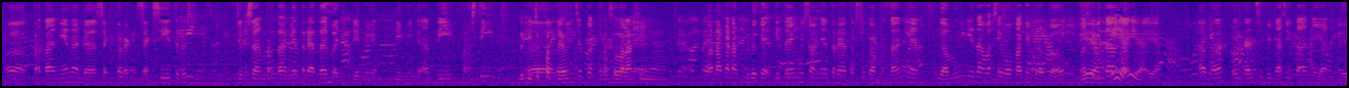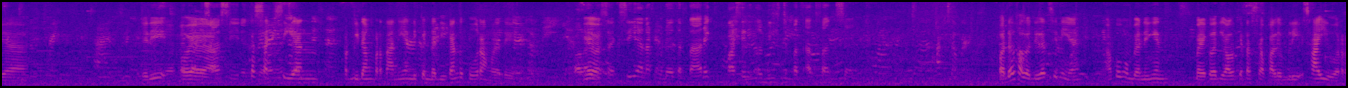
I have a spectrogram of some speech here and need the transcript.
eh, pertanian ada sektor yang seksi terus jurusan pertanian ternyata banyak dimi- diminati pasti lebih eh, cepat ya lebih cepat akselerasinya. anak-anak muda kayak kita yang misalnya ternyata suka pertanian nggak mungkin kita masih mau pakai kerbau pasti Iya, kita iya, iya, iya. apa intensifikasi tani kan Iya. Jadi, Ya, oh ya, dan segala keseksian per bidang pertanian di pendidikan tuh kurang berarti. kalau Iya. seksi anak muda tertarik pasti lebih cepat advance Padahal kalau dilihat sini ya, aku ngebandingin balik lagi kalau kita setiap kali beli sayur,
